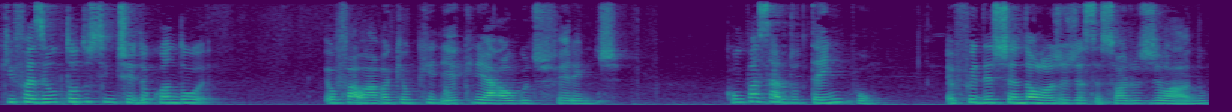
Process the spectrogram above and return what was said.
que faziam todo sentido quando eu falava que eu queria criar algo diferente. Com o passar do tempo, eu fui deixando a loja de acessórios de lado,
